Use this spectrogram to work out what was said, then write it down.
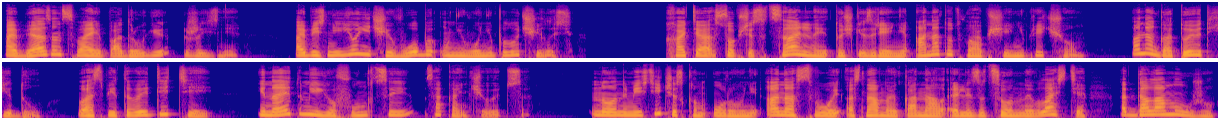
обязан своей подруге жизни. А без нее ничего бы у него не получилось. Хотя с общесоциальной точки зрения она тут вообще ни при чем. Она готовит еду, воспитывает детей, и на этом ее функции заканчиваются. Но на мистическом уровне она свой основной канал реализационной власти отдала мужу,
